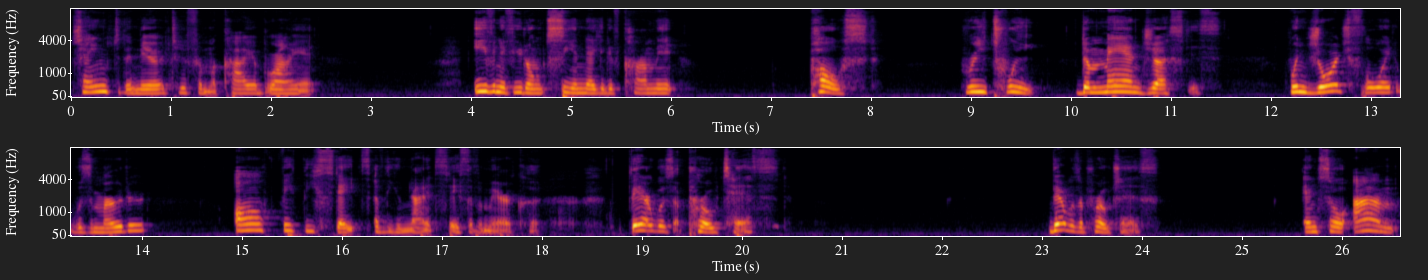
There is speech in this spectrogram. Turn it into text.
Change the narrative for Ma'Khia Bryant. Even if you don't see a negative comment, post, retweet, demand justice. When George Floyd was murdered, all 50 states of the United States of America, there was a protest. There was a protest. And so I'm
